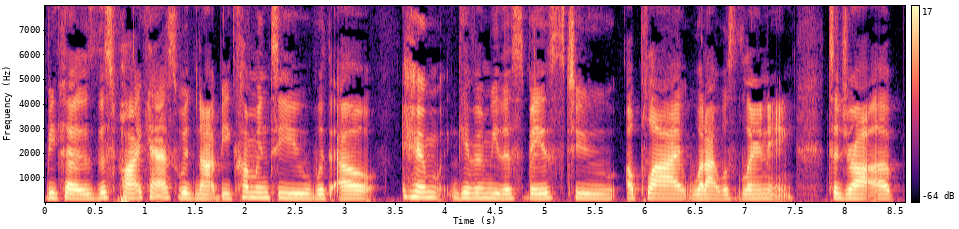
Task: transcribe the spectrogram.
because this podcast would not be coming to you without him giving me the space to apply what I was learning to draw up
